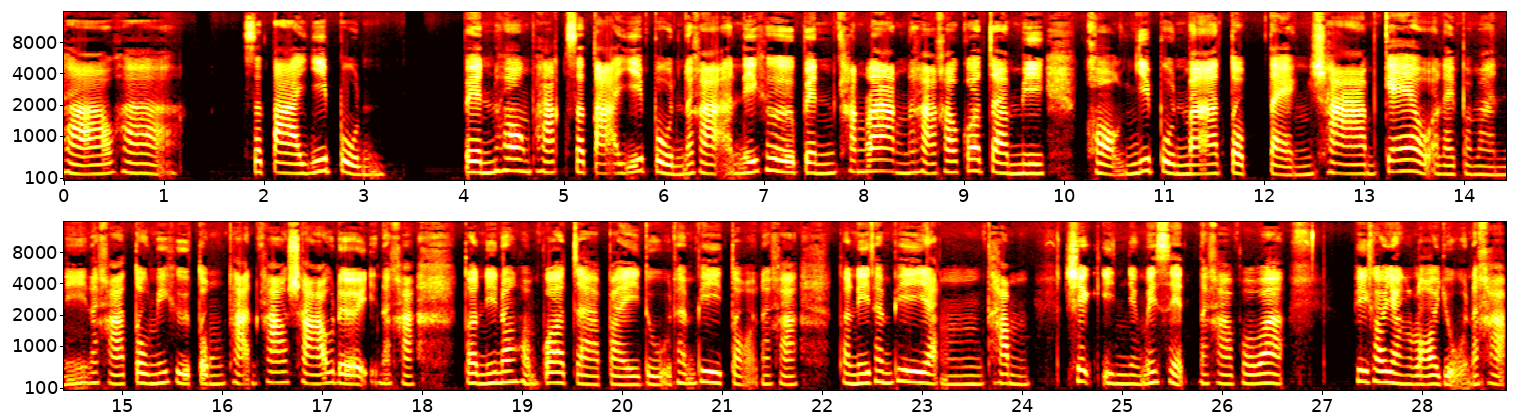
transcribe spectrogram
เช้าค่ะ สไตล์ญี่ปุ่น เป็นห้องพักสไตล์ญี่ปุ่นนะคะ อันนี้คือเป็นข้างล่างนะคะ เขาก็จะมีของญี่ปุ่นมาตกแต่งชามแก้วอะไรประมาณนี้นะคะ ตรงนี้คือตรงทานข้าวเช้าเลยนะคะ ตอนนี้น้องหอมก็จะไปดูท่านพี่ต่อนะคะ ตอนนี้ท่านพี่ยังทำเช็คอินยังไม่เสร็จนะคะ เพราะว่าพี่เขายังรออยู่นะคะ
